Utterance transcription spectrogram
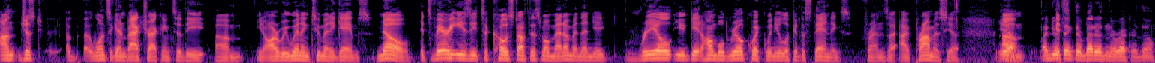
on just uh, uh, once again backtracking to the um you know are we winning too many games? No, it's very easy to coast off this momentum and then you real you get humbled real quick when you look at the standings, friends. I, I promise you. Yeah, Um, I do think they're better than the record though.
